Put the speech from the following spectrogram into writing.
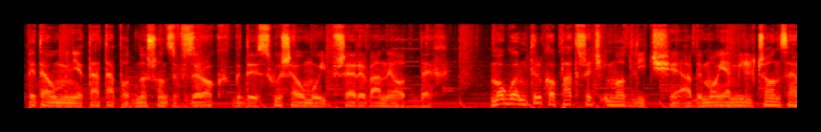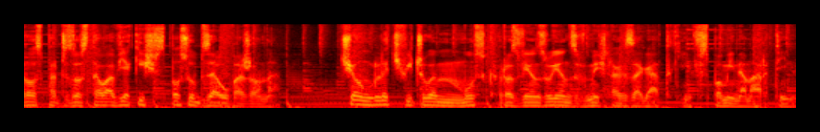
Pytał mnie tata, podnosząc wzrok, gdy słyszał mój przerywany oddech. Mogłem tylko patrzeć i modlić się, aby moja milcząca rozpacz została w jakiś sposób zauważona. Ciągle ćwiczyłem mózg, rozwiązując w myślach zagadki, wspomina Martin.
